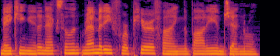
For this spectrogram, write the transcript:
making it an excellent remedy for purifying the body in general.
